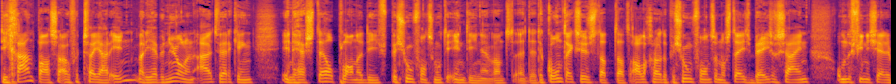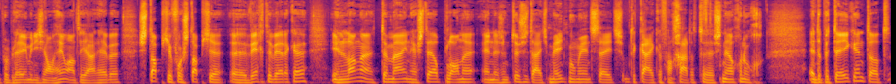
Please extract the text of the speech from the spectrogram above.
Die gaan over twee jaar in. Maar die hebben nu al een uitwerking in de herstelplannen die pensioenfondsen moeten indienen. Want eh, de, de context is dat, dat alle grote pensioenfondsen nog steeds bezig zijn om de financiële problemen die ze al een heel aantal jaar hebben, stapje voor stapje eh, weg te werken. In lange termijn herstelplannen. En er is een tussentijds meetmoment steeds om te kijken van gaat het eh, snel genoeg. En dat betekent dat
